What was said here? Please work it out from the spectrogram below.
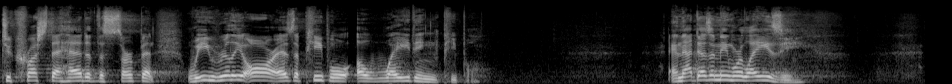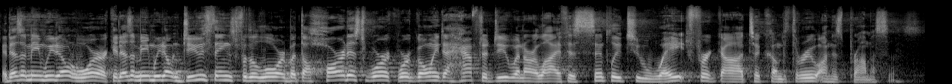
to crush the head of the serpent. We really are, as a people, a waiting people. And that doesn't mean we're lazy. It doesn't mean we don't work. It doesn't mean we don't do things for the Lord, but the hardest work we're going to have to do in our life is simply to wait for God to come through on his promises.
